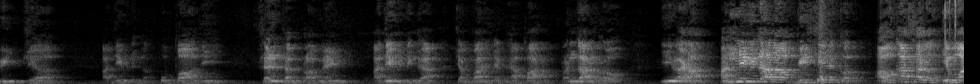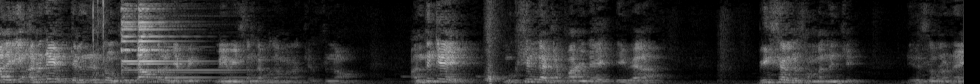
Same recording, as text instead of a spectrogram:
విద్య అదేవిధంగా ఉపాధి సెల్ఫ్ ఎంప్లాయ్మెంట్ అదేవిధంగా చెప్పాలంటే వ్యాపార. రంగాలలో ఈవేళ అన్ని విధాల బీసీలకు అవకాశాలు ఇవ్వాలి అన్నదే తెలుగుదేశం సిద్ధాంతం అని చెప్పి మేము ఈ సందర్భంగా మనం చెప్తున్నాం. అందుకే ముఖ్యంగా చెప్పాలంటే ఈవేళ బీసీలకు సంబంధించి దేశంలోనే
